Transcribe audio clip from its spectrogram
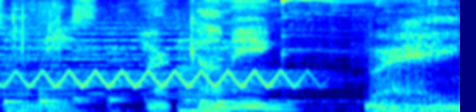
zombies are coming. Brain.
